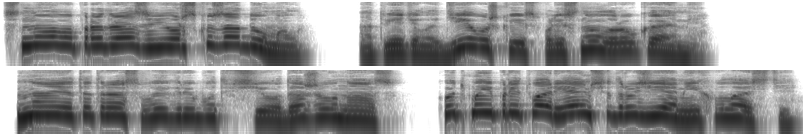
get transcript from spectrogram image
«Снова про разверстку задумал», — ответила девушка и всплеснула руками. На этот раз выгребут все, даже у нас. Хоть мы и притворяемся друзьями их власти.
